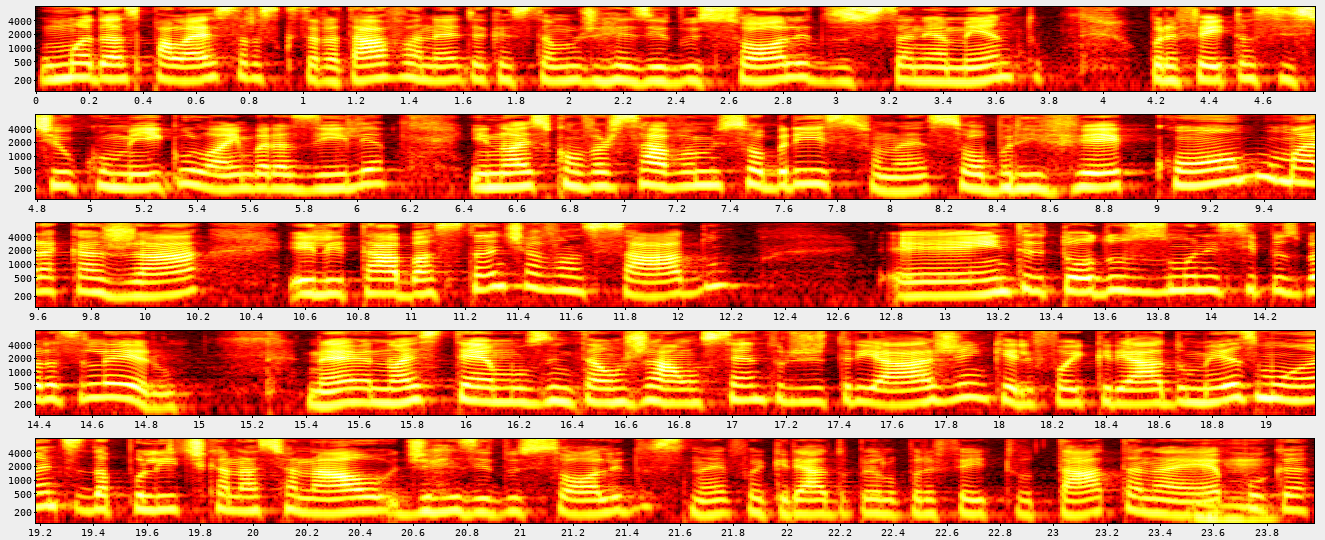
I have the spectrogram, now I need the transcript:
uma das palestras que tratava né, da questão de resíduos sólidos, de saneamento. O prefeito assistiu comigo lá em Brasília e nós conversávamos sobre isso, né? Sobre ver como o Maracajá ele está bastante avançado é, entre todos os municípios brasileiros. Né? Nós temos, então, já um centro de triagem, que ele foi criado mesmo antes da Política Nacional de Resíduos Sólidos, né? foi criado pelo prefeito Tata na uhum. época.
